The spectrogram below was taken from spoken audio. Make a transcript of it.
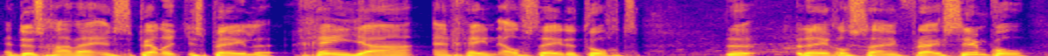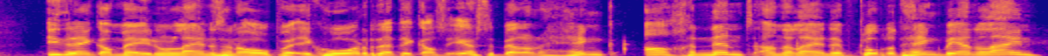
En dus gaan wij een spelletje spelen. Geen ja en geen elfstedentocht. De regels zijn vrij simpel. Iedereen kan meedoen, lijnen zijn open. Ik hoorde dat ik als eerste beller Henk Angenent aan de lijn heb. Klopt dat, Henk? Je aan de lijn?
